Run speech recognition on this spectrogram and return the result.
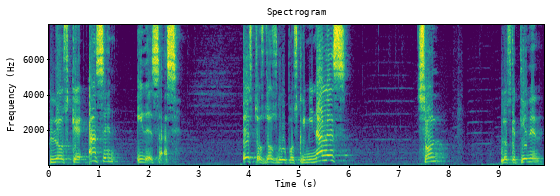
los que hacen y deshacen. Estos dos grupos criminales son los que tienen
